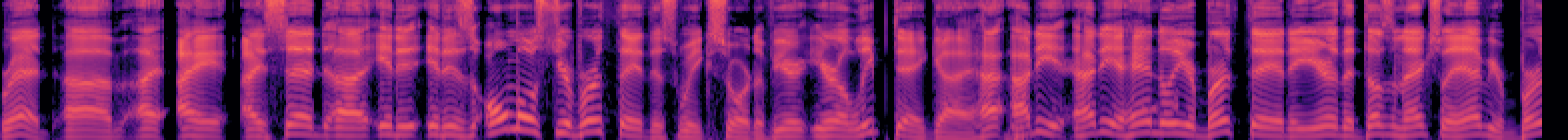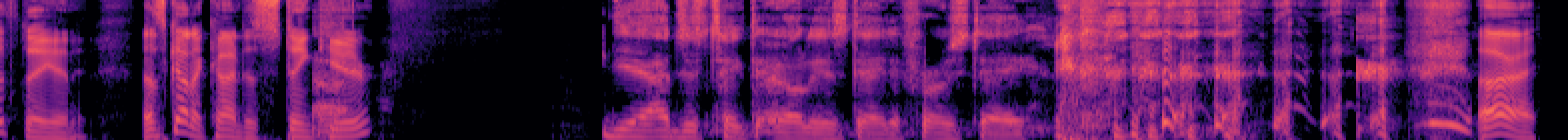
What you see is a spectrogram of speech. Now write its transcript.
Red. Um, I, I, I said uh, it, it is almost your birthday this week, sort of. You're, you're a leap day guy. How, how do you how do you handle your birthday in a year that doesn't actually have your birthday in it? That's got to kind of stink here. Yeah, I just take the earliest day, the first day. All right,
